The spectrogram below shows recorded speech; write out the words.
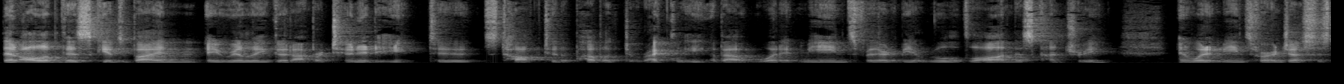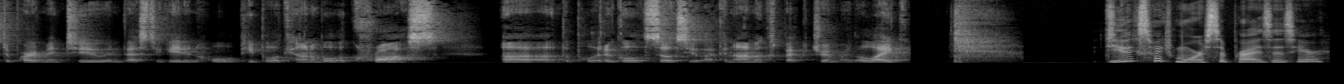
that all of this gives Biden a really good opportunity to talk to the public directly about what it means for there to be a rule of law in this country and what it means for our Justice Department to investigate and hold people accountable across uh, the political, socioeconomic spectrum or the like. Do you expect more surprises here?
